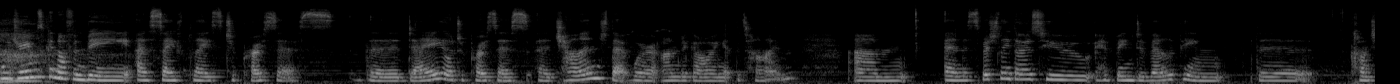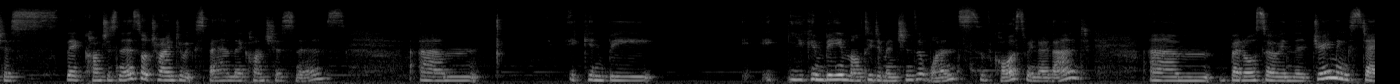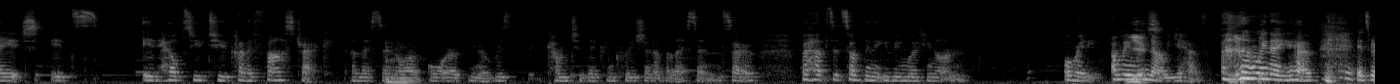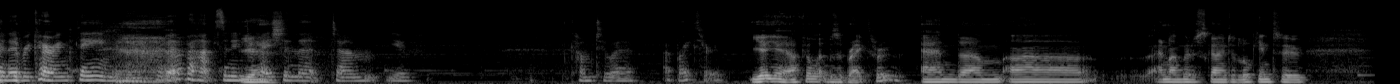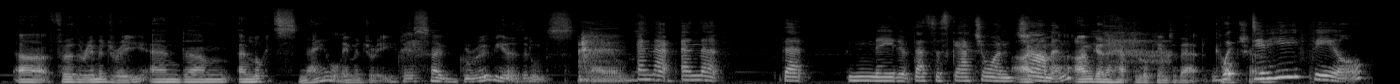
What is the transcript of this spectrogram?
Well, dreams can often be a safe place to process the day or to process a challenge that we're undergoing at the time. Um, and especially those who have been developing the conscious their consciousness or trying to expand their consciousness um, it can be it, you can be in multi dimensions at once of course we know that um, but also in the dreaming state it's it helps you to kind of fast track a lesson or, or you know res- come to the conclusion of a lesson. So perhaps it's something that you've been working on already. I mean Yes. we know you have. Yeah. we know you have. It's been a recurring theme but perhaps an indication that um, you've come to a, a breakthrough. Yeah, yeah, I feel that was a breakthrough, and um, uh, and I'm just going to look into uh, further imagery and um, and look at snail imagery. They're so groovy. Those little snails. And that and that that native that Saskatchewan I- shaman. I'm going to have to look into that what culture. did he feel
